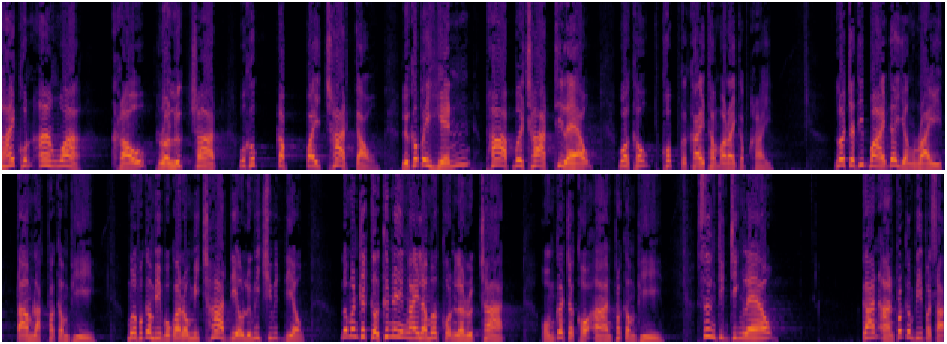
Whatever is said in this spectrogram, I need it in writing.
หลายคนอ้างว่าเขาระลึกชาติ ว่าเขากลับไปชาติเก่า หรือเขาไปเห็น ภาพเมื่อชาติที่แล้ว ว่าเขาคบกับใครทำอะไรกับใคร เราจะอธิบายได้อย่างไรตามหลักพระคัมภีร์ เมื่อพระคัมภีร์บอกว่าเรามีชาติเดียวหรือมีชีวิตเดียว แล้วมันจะเกิดขึ้นได้ยังไงล่ะเมื่อคนระลึกชาติ ผมก็จะขออ่านพระคัมภีร์ ซึ่งจริง ๆแล้ว การอ่านพระคัมภีร์ภาษา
